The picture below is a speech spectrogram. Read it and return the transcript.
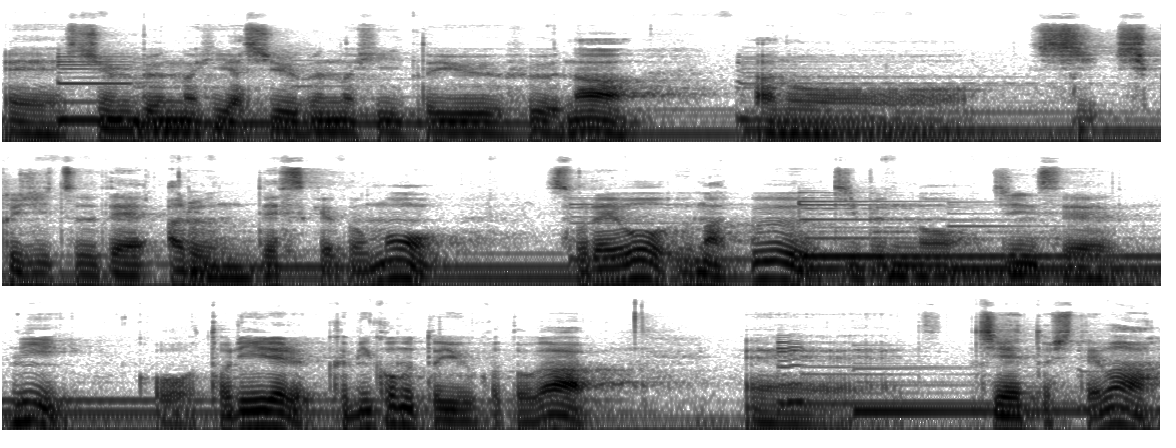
えー、春分の日や秋分の日というふうな、あのー、祝日であるんですけどもそれをうまく自分の人生にこう取り入れる組み込むということが、えー、知恵としては、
